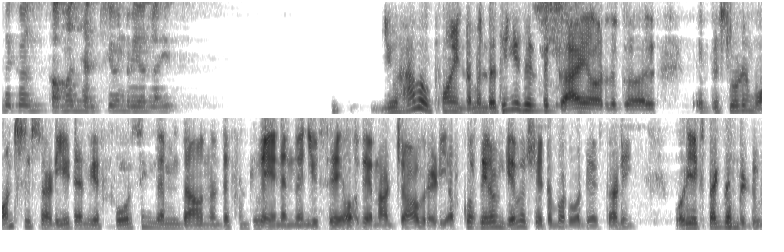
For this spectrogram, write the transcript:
because commerce helps you in real life? You have a point. I mean, the thing is, if the guy or the girl, if the student wants to study it and we are forcing them down a different lane and then you say, oh, they're not job ready, of course, they don't give a shit about what they're studying. What do you expect them to do?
